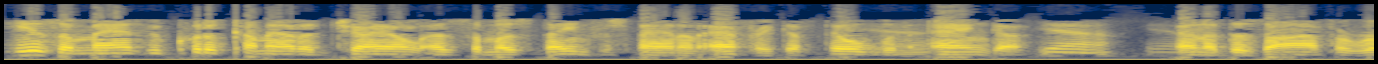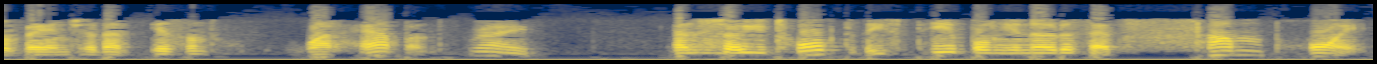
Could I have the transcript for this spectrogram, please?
here's a man who could have come out of jail as the most dangerous man in Africa, filled with anger Yeah. Yeah. and a desire for revenge, and that isn't what happened. right. And so you talk to these people and you notice at some point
